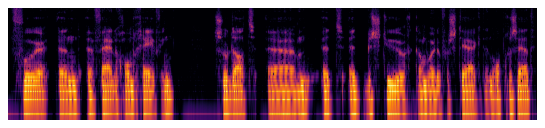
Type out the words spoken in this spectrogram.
voor een veilige omgeving... zodat ehm, het, het bestuur kan worden versterkt en opgezet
